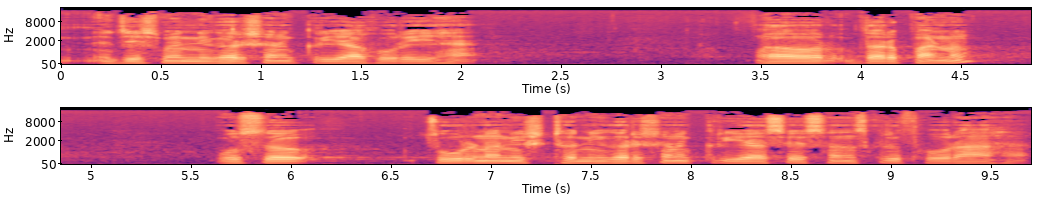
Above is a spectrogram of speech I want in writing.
जिसमें निघर्षण क्रिया हो रही है, और दर्पण उस चूर्णनिष्ठ निघर्षण क्रिया से संस्कृत हो रहा है।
